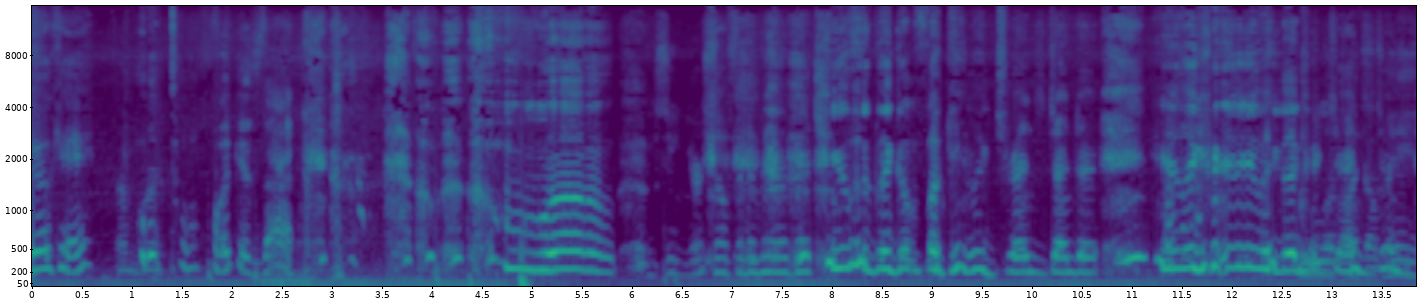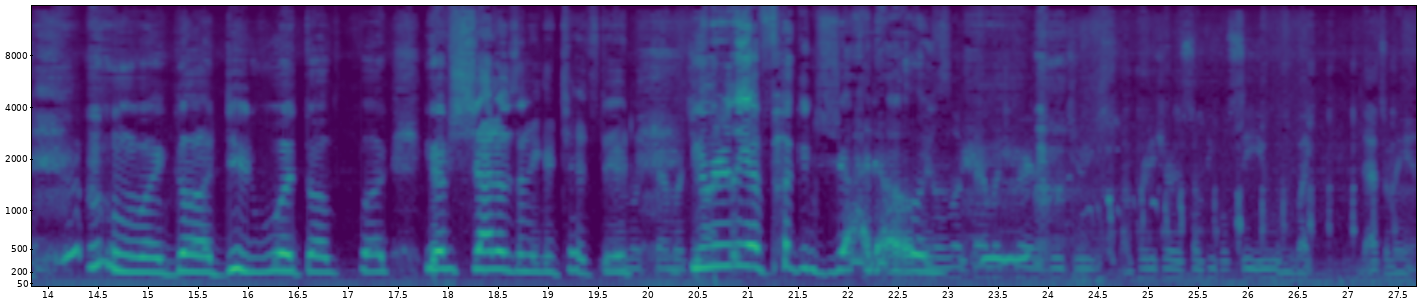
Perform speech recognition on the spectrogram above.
okay? I'm good. What the fuck is that? Whoa! Have you seen yourself in the mirror, bitch? You look like a fucking like transgender. You look you look like a You like a transgender. man. Oh my god, dude, what the fuck? You have shadows under your tits, You dude. much. You literally have fucking You don't shadows. look that much greater than Gucci. I'm pretty sure that some people see you and like, that's a man.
